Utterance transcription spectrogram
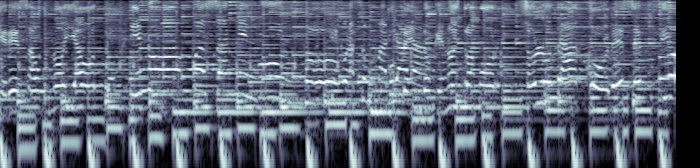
quieres a uno y a otro y no amas a ninguno. Mi corazón Comprendo que nuestro amor solo trajo decepción.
